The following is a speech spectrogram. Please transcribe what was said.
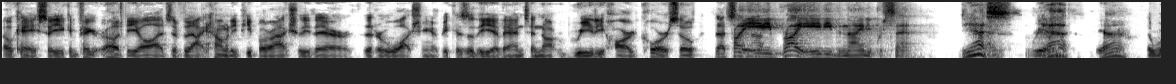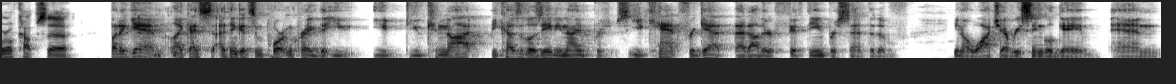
Okay, so you can figure out the odds of that, how many people are actually there that are watching it because of the event and not really hardcore. So that's Probably not- eighty, probably eighty to ninety percent. Yes. Right? Really? Yeah. Yeah. The World Cup's uh But again, like I, I think it's important, Craig, that you you you cannot because of those eighty nine percent, you can't forget that other fifteen percent that have you know watch every single game, and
